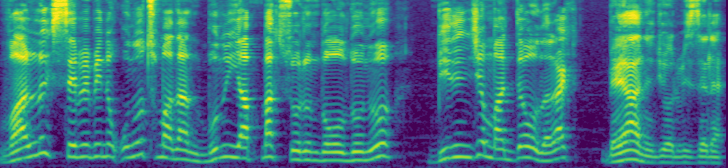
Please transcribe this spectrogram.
varlık sebebini unutmadan bunu yapmak zorunda olduğunu birinci madde olarak beyan ediyor bizlere.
